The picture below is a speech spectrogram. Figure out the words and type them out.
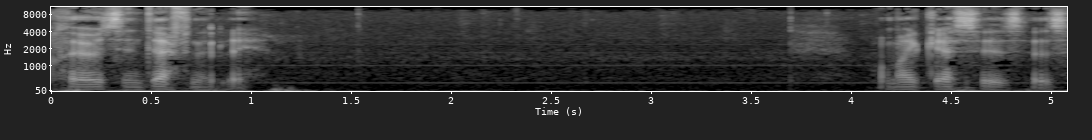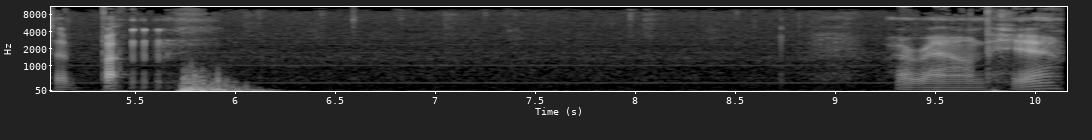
Closed indefinitely. Well, my guess is there's a button around here.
